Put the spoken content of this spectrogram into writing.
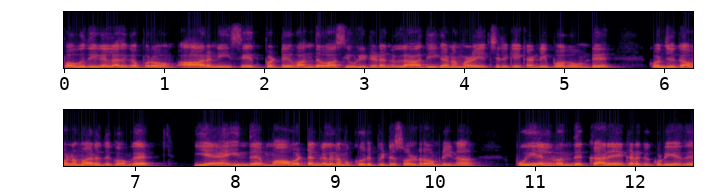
பகுதிகள் அதுக்கப்புறம் ஆரணி சேத்பட்டு வந்தவாசி உள்ளிட்ட இடங்கள்ல அதி கனமழை எச்சரிக்கை கண்டிப்பாக உண்டு. கொஞ்சம் கவனமாக இருந்துக்கோங்க. ஏன் இந்த மாவட்டங்களை நம்ம குறிப்பிட்டு சொல்கிறோம் அப்படின்னா புயல் வந்து கரையை கடக்கக்கூடியது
